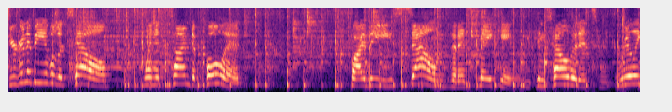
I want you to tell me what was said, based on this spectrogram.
You're going to be able to tell when it's time to pull it by the sound that it's making. You can tell that it's really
